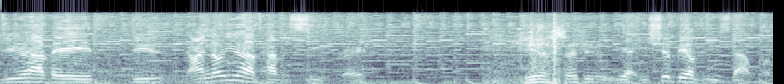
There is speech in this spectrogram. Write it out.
do you have a? Do you? I know you have have a seat, right? Yes, I do. Yeah, you should be able to use that one.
